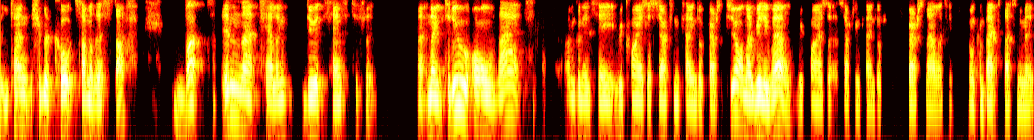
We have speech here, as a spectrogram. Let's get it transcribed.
you can't sugarcoat some of this stuff, but in that telling, do it sensitively. Uh, now, to do all that, I'm going to say requires a certain kind of person. To do all that really well requires a, certain kind of personality. We'll come back to that in a minute.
